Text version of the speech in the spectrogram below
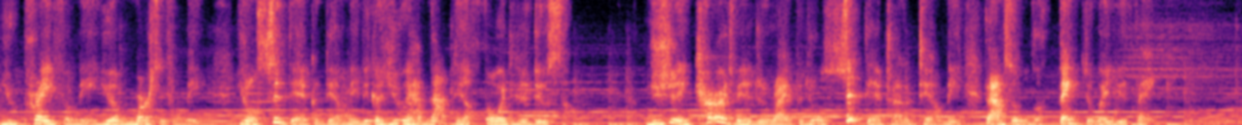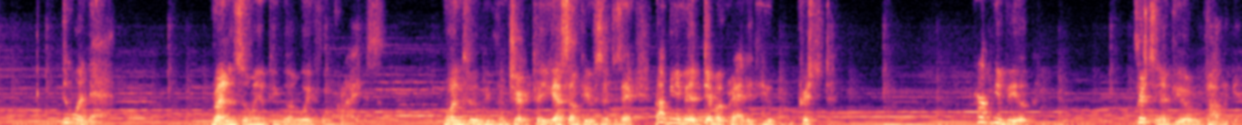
You pray for me. You have mercy for me. You don't sit there and condemn me because you have not the authority to do so. You should encourage me to do right, but you don't sit there and try to tell me that I'm supposed to think the way you think. Doing that, running so many people away from Christ, many people from church. So you got some people sit there say, "How can you be a Democrat if you're a Christian? How can you be a Christian if you're a Republican?"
